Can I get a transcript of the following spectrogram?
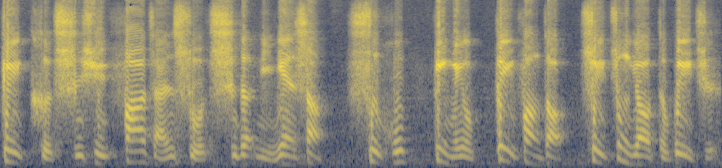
对可持续发展所持的理念上。似乎并没有被放到最重要的位置。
